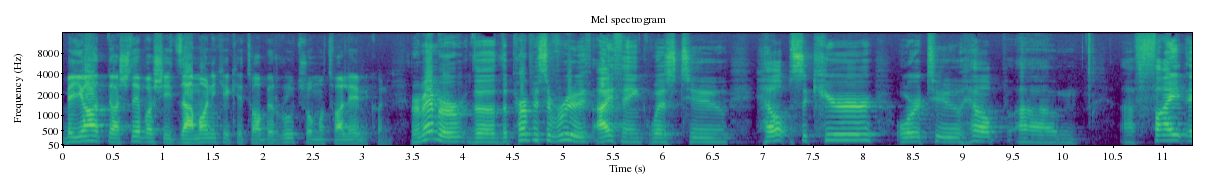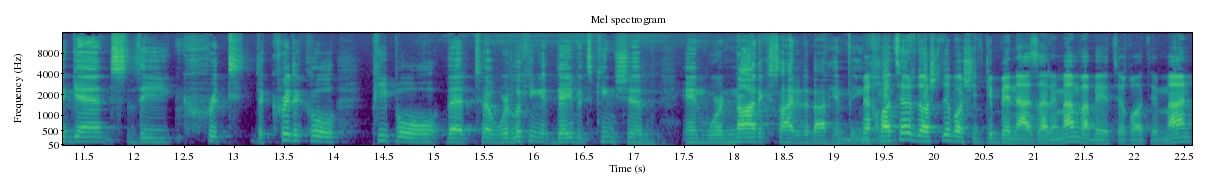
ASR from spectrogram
به یاد داشته باشید زمانی که کتاب روت رو مطالعه می‌کنید Remember, the, the purpose of Ruth, I think, was to help secure or to help um, uh, fight against the, crit- the critical people that uh, were looking at David's kingship and were not excited about him being به. خاطر داشته باشید که به نظر من و به اعتقاد من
